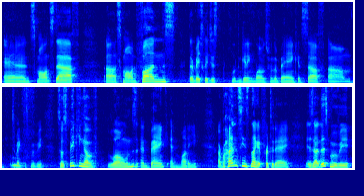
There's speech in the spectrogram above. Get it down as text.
and small in staff, uh, small in funds. They're basically just getting loans from the bank and stuff um, to make this movie. So speaking of loans and bank and money, our behind the scenes nugget for today is that this movie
